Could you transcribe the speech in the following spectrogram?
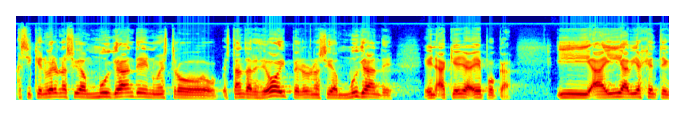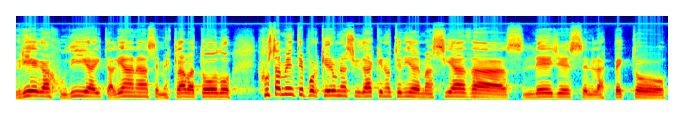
Así que no era una ciudad muy grande en nuestros estándares de hoy, pero era una ciudad muy grande en aquella época y ahí había gente griega, judía, italiana, se mezclaba todo, justamente porque era una ciudad que no tenía demasiadas leyes en el aspecto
